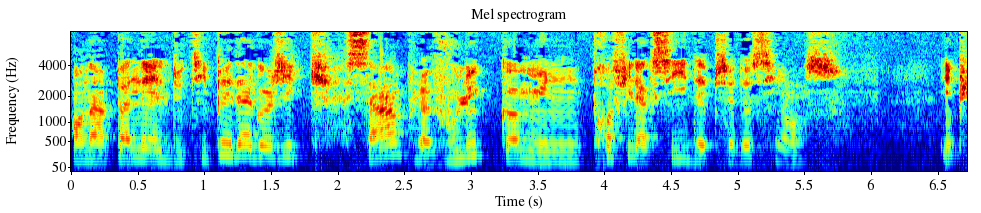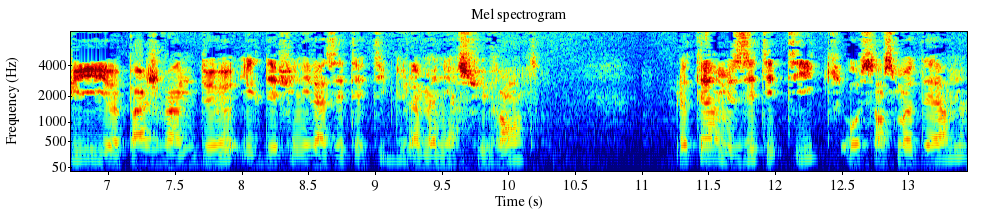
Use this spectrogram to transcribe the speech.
en un panel d'outils pédagogiques simples voulus comme une prophylaxie des pseudosciences. Et puis, euh, page 22, il définit la zététique de la manière suivante. Le terme zététique, au sens moderne,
